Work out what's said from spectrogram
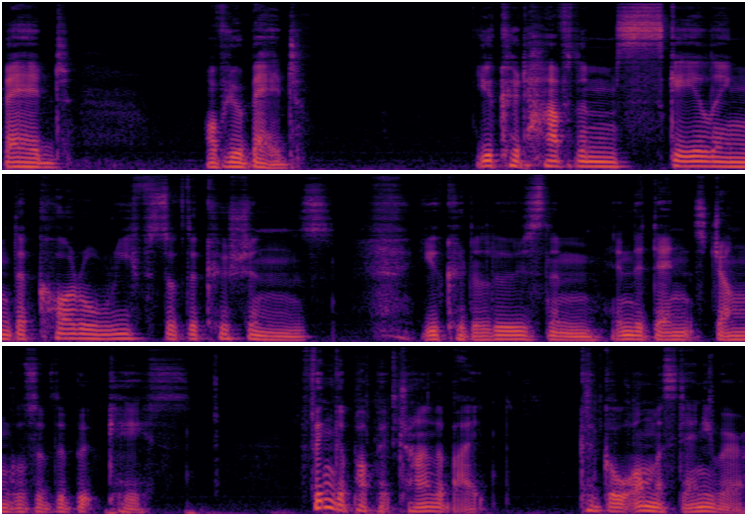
bed of your bed. You could have them scaling the coral reefs of the cushions. You could lose them in the dense jungles of the bookcase. Finger puppet trilobite could go almost anywhere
